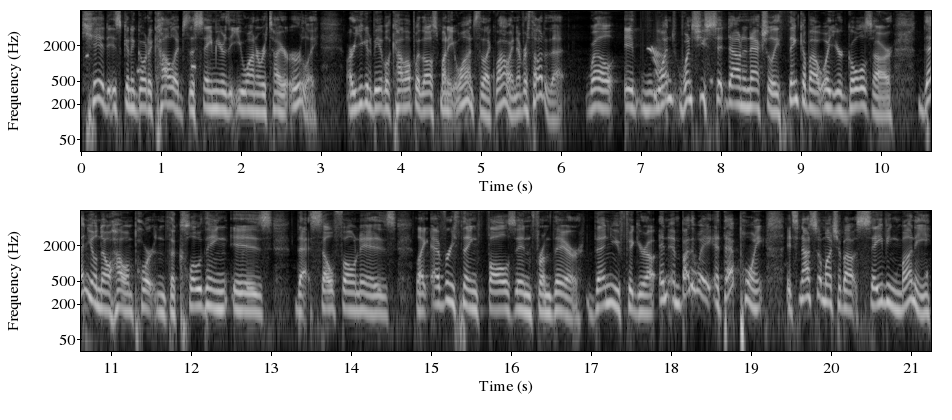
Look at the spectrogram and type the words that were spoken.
kid is going to go to college the same year that you want to retire early. Are you going to be able to come up with all this money at once? They're like, wow, I never thought of that. Well, if yeah. once once you sit down and actually think about what your goals are, then you'll know how important the clothing is, that cell phone is, like everything falls in from there. Then you figure out. And, and by the way, at that point, it's not so much about saving money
